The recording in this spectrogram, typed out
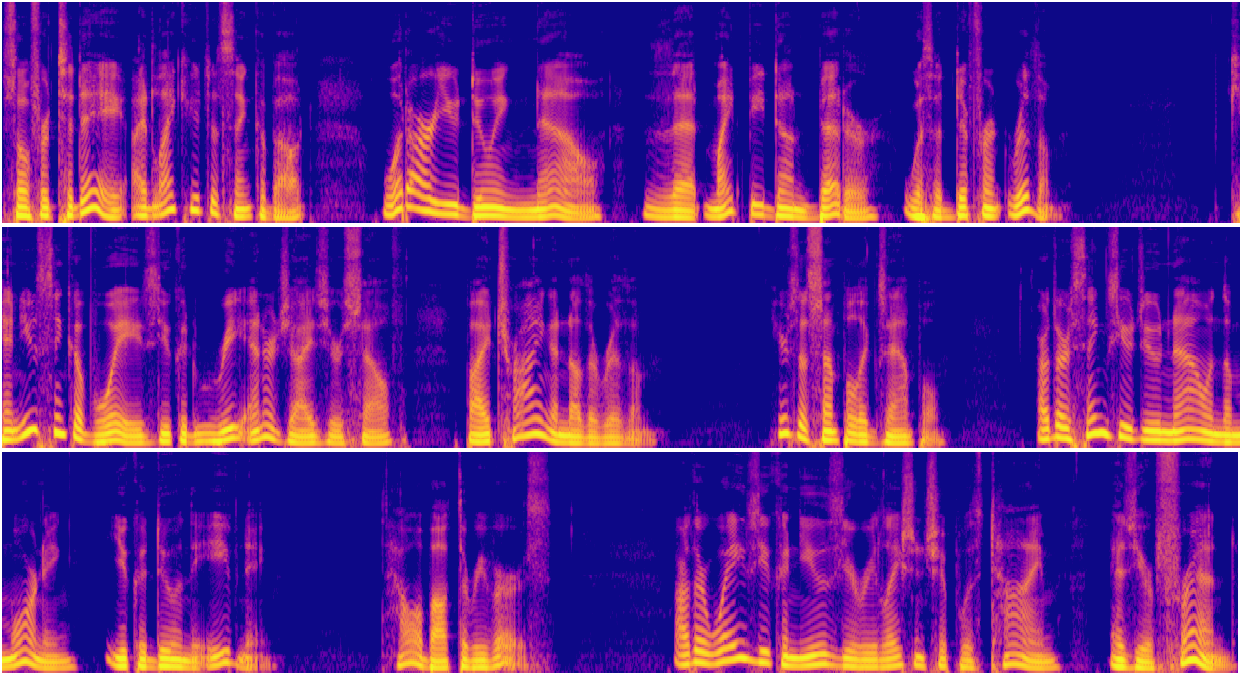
So, for today, I'd like you to think about what are you doing now that might be done better with a different rhythm? Can you think of ways you could re energize yourself by trying another rhythm? Here's a simple example. Are there things you do now in the morning you could do in the evening? How about the reverse? Are there ways you can use your relationship with time as your friend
